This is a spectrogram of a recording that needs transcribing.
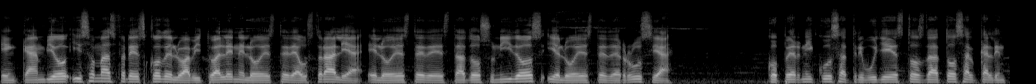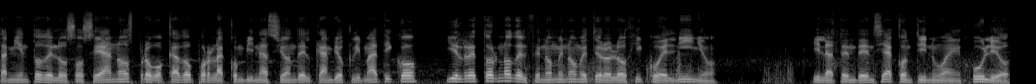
En cambio, hizo más fresco de lo habitual en el oeste de Australia, el oeste de Estados Unidos y el oeste de Rusia. Copernicus atribuye estos datos al calentamiento de los océanos provocado por la combinación del cambio climático y el retorno del fenómeno meteorológico El Niño. Y la tendencia continúa en julio.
